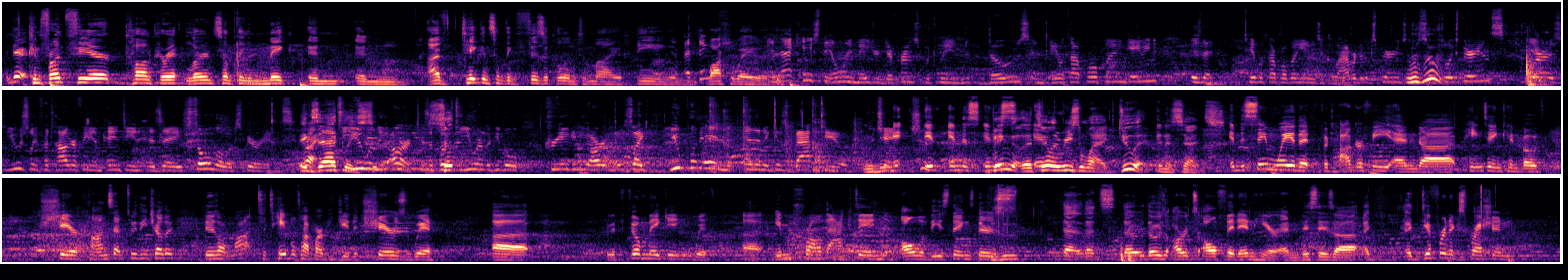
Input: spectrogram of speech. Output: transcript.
There- confront fear, conquer it, learn something, and make and and I've taken something physical into my being and I think walked away with in it. In that case, the only major difference between those and tabletop role playing gaming is that tabletop role playing gaming is a collaborative experience, Mm-hmm. a social experience, whereas usually photography and painting is a solo experience. Exactly. It's you and the art, as so- opposed to you and the people creating the art. It's like you put in, and then it gives back to you. Mm-hmm. The change. In, in this, in Bingo. this, That's in, the only reason why I do it, in a sense. in the same way that photography and uh, painting can both share concepts with each other, there's a lot to tabletop RPG that shares with uh, with filmmaking, with uh, improv acting, all of these things. There's that, that's th- those arts all fit in here, and this is a, a, a different expression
